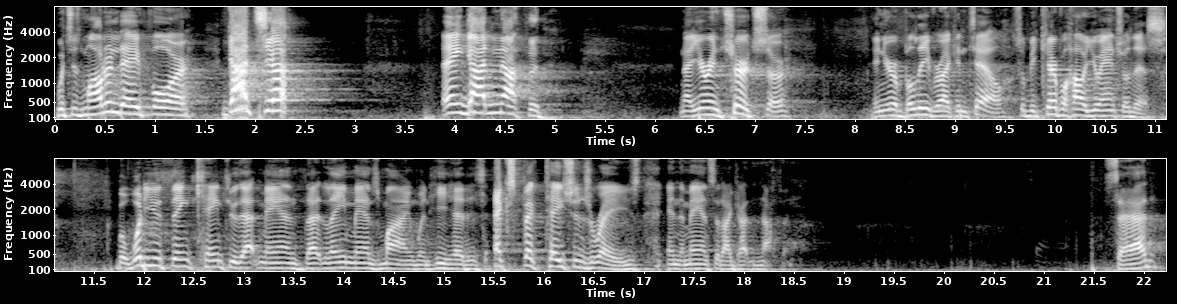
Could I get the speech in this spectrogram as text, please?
Which is modern day for gotcha. Ain't got nothing. Now you're in church, sir, and you're a believer, I can tell. So be careful how you answer this. But what do you think came through that man, that lame man's mind when he had his expectations raised and the man said, I got nothing? Sad?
